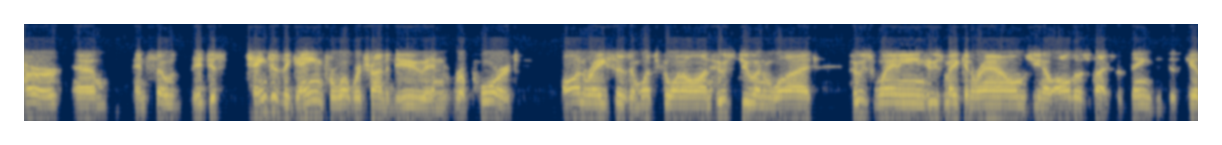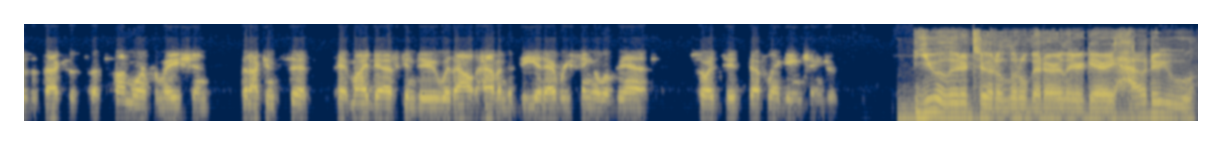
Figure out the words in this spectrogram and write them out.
her, um, and so it just changes the game for what we're trying to do and report on races and what's going on, who's doing what, who's winning, who's making rounds, you know, all those types of things. It just gives us access to a ton more information that I can sit at my desk and do without having to be at every single event. So it's, it's definitely a game changer. You alluded to it a little bit earlier, Gary. How do you,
